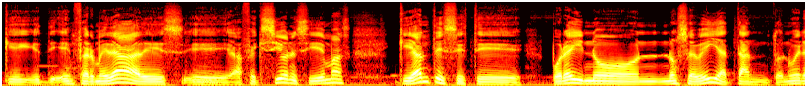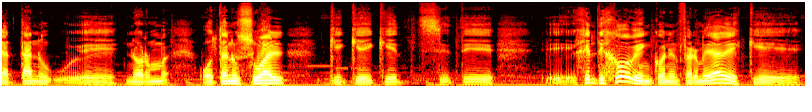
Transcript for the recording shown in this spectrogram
que de- enfermedades, eh, afecciones y demás, que antes este, por ahí no, no se veía tanto, no era tan eh, normal o tan usual que, eh, gente joven con enfermedades que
